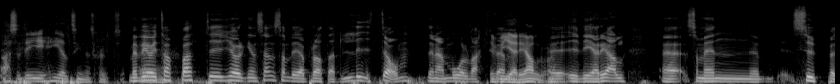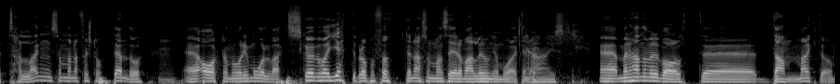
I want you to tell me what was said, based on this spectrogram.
alltså det är helt sinnessjukt. Men vi har ju Eh, tappat eh, Jörgensen som vi har pratat lite om, den här målvakten. I Villarreal, va? eh, I Villarreal, som är en supertalang som man har förstått ändå. Mm. Eh, 18-årig målvakt. Ska vi vara jättebra på fötterna som man säger om alla unga målvakter nu. Ja, men han har väl valt Danmark då?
